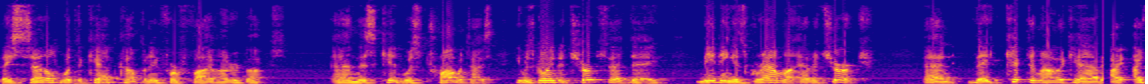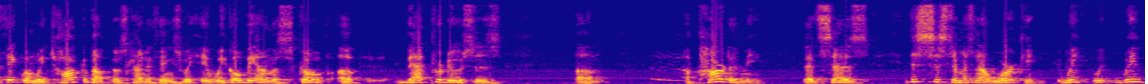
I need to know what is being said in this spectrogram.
They settled with the cab company for 500 bucks. And this kid was traumatized. He was going to church that day, meeting his grandma at a church. and they kicked him out of the cab. I, I think when we talk about those kind of things, we, we go beyond the scope of that produces um, a part of me that says this system is not working. We, we, we,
